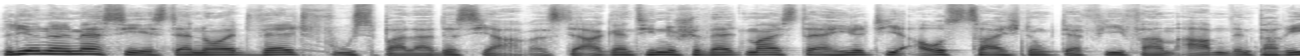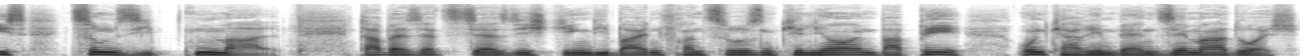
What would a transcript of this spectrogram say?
Lionel Messi ist erneut Weltfußballer des Jahres. Der argentinische Weltmeister erhielt die Auszeichnung der FIFA am Abend in Paris zum siebten Mal. Dabei setzte er sich gegen die beiden Franzosen Kylian Mbappé und Karim Benzema durch.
